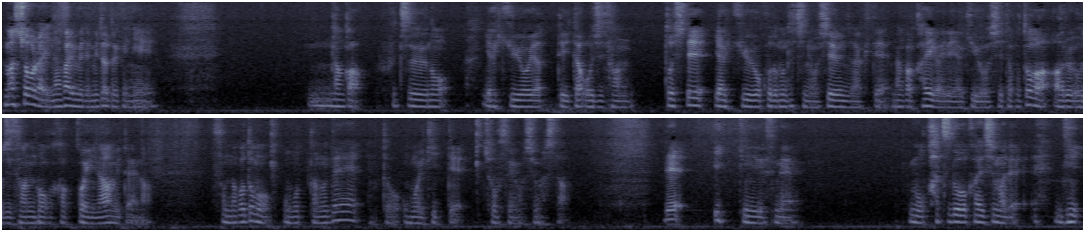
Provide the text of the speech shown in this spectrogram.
まあ、将来長い目で見た時になんか普通の野球をやっていたおじさんとして野球を子供たちに教えるんじゃなくてなんか海外で野球を教えたことがあるおじさんの方がかっこいいなみたいなそんなことも思ったので、えっと、思い切って挑戦をしました。で一気にですねもう活動開始までに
